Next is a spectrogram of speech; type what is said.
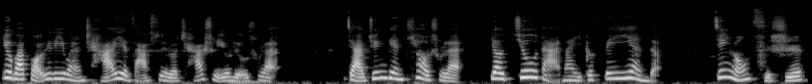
又把宝玉的一碗茶也砸碎了，茶水又流出来。贾军便跳出来要揪打那一个飞燕的。金荣此时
